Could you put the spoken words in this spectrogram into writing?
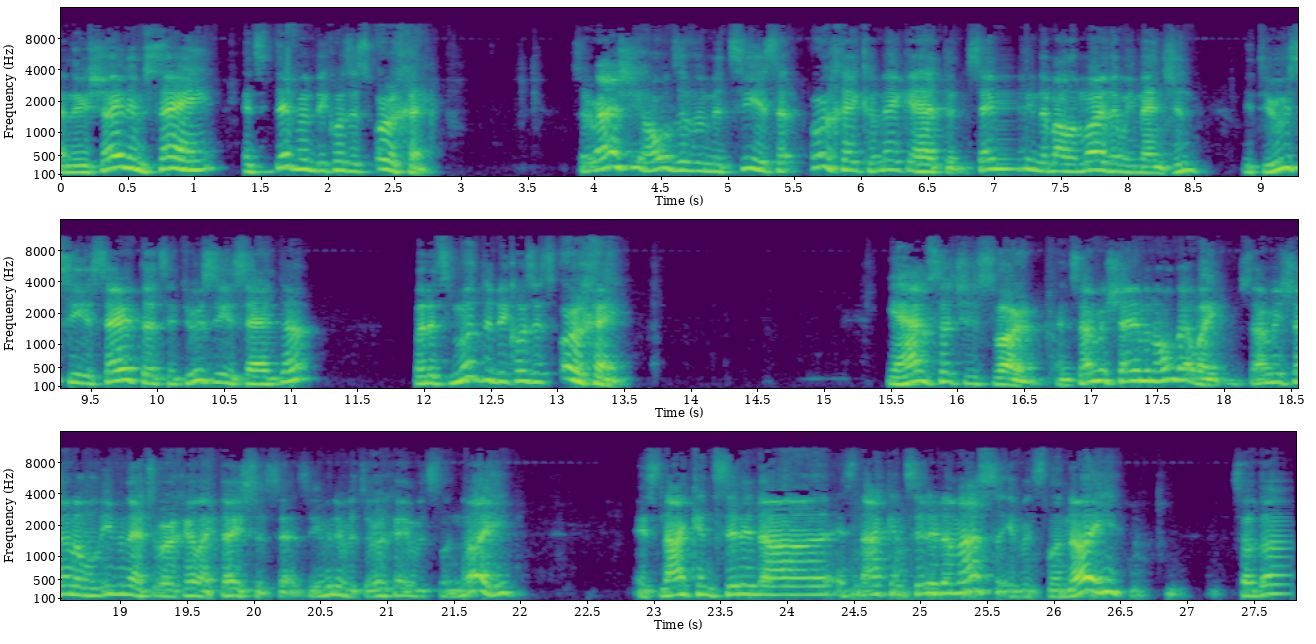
And the Rishayim say it's different because it's Urche. So Rashi holds of the Metzias that Urche can make a heter. Same thing the Malamar that we mentioned. Iturusi Yiserta, it's Iturusi Yiserta, but it's Mutta because it's Urche. You have such a svarim, and some Rishonim hold that way. Some Rishonim, even that's Urche, like Taisa says, even if it's Urche, if it's Lanoi, it's not considered a, it's not considered a masa. If it's Lanoi, so the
